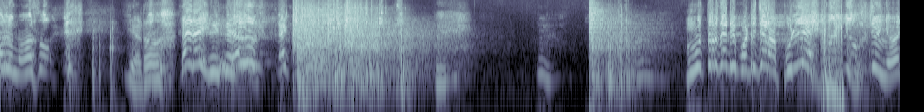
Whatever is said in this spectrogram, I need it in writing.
ആറ് മാസം. എടോ. മൂത്രത്തട്ടി പൊട്ടിച്ചടാ പുല്ലേ? ഞാൻ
